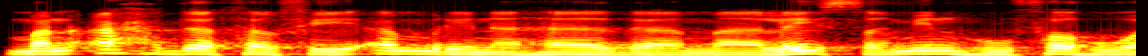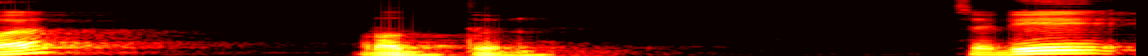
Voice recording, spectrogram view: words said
Man ahdatha fi amrina hadza ma laysa minhu fahuwa raddun. Jadi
